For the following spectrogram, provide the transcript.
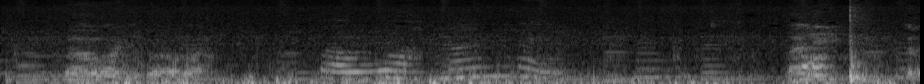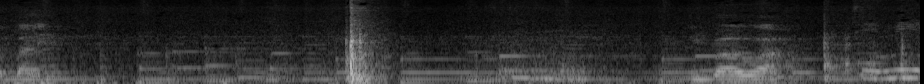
Di bawah, di bawah. Bawah mana ya? Balik, terbalik. Di bawah. Sini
